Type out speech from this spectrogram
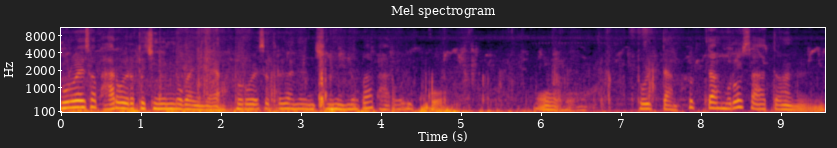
도로에서 바로 이렇게 진입로가 있네요. 도로에서 들어가는 진입로가 바로 있고, 오, 돌담, 흙담으로 쌓았던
